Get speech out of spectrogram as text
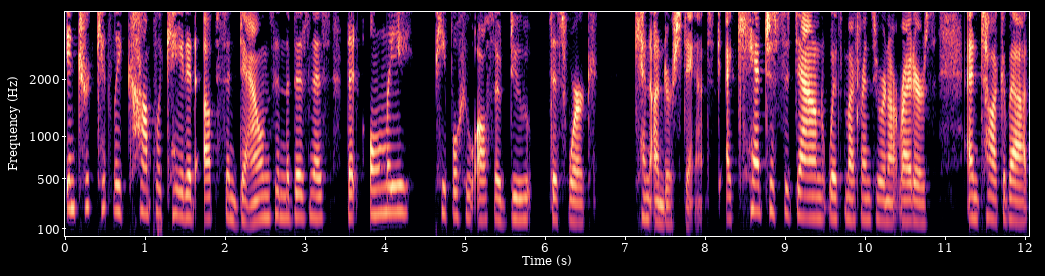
intricately complicated ups and downs in the business that only people who also do this work can understand. I can't just sit down with my friends who are not writers and talk about,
